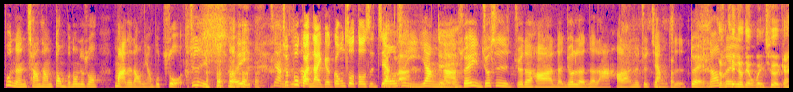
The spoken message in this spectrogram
不能常常动不动就说妈的老娘不做，就是你不可以 这样，就不管哪个工作都是这样，都是一样的，所以你就是觉得好啦，忍就忍了啦，好啦，那就这样子，对，然后所以有点委屈的感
